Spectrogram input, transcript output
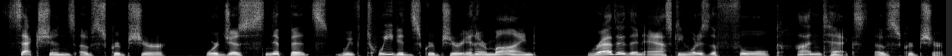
sections of Scripture or just snippets. We've tweeted Scripture in our mind rather than asking what is the full context of Scripture.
